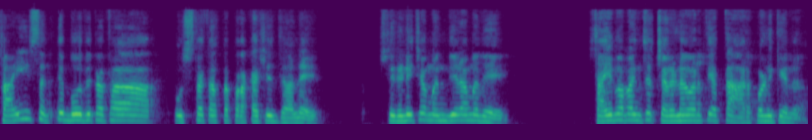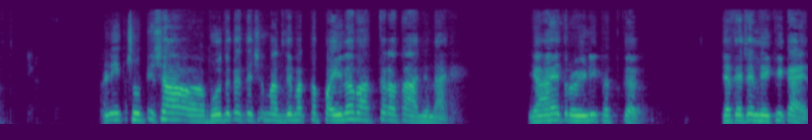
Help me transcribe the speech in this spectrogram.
साई सत्यबोध कथा पुस्तक आता प्रकाशित झालंय. शिर्डीच्या मंदिरामध्ये साईबाबांच्या चरणावरती आता अर्पण केलं. आणि एक छोटीशा बोधकथेच्या माध्यमात पहिला भाग तर आता आलेला आहे. या आहेत रोहिणी खतकर ज्या त्याच्या लेखिका आहेत.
